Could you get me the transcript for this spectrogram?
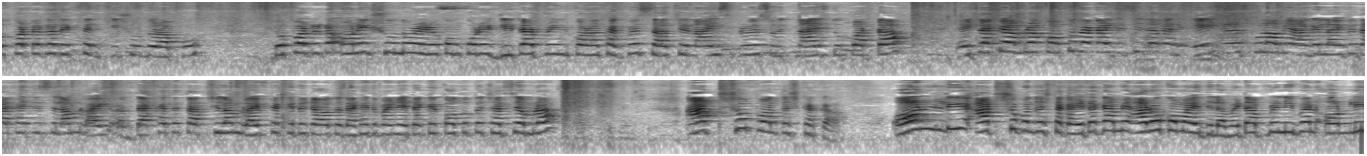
দোপাট্টাটা দেখছেন কি সুন্দর আপু। দোপাট্টাটা অনেক সুন্দর এরকম করে গ্লিটার প্রিন্ট করা থাকবে। Such a nice dress with nice dupatta. এটাকে আমরা কত টাকায় দিচ্ছি জানেন? এই ড্রেসগুলো আমি আগে লাইভে দেখাইতেছিলাম লাইভ দেখাতে চাচ্ছিলাম। লাইভটা কেটে যাওয়াতে দেখাতে পারিনি। এটাকে কততে ছাড়ছি আমরা? আটশো পঞ্চাশ টাকা। অনলি আটশো পঞ্চাশ টাকা। এটাকে আমি আরও কমাই দিলাম। এটা আপনি নিবেন অনলি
